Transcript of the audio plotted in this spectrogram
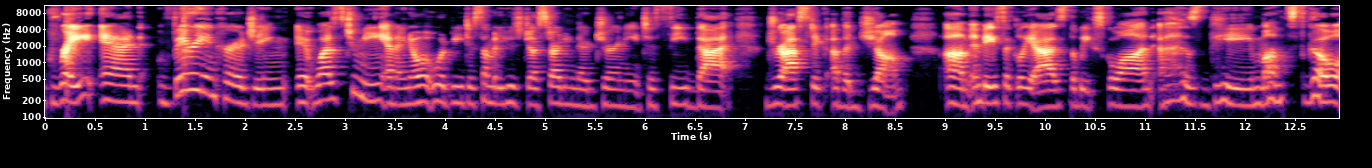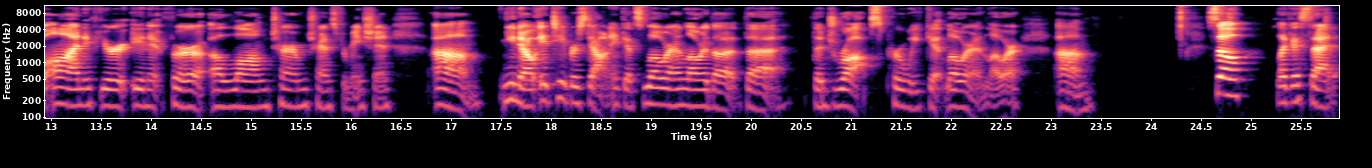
great and very encouraging it was to me and i know it would be to somebody who's just starting their journey to see that drastic of a jump um, and basically as the weeks go on as the months go on if you're in it for a long-term transformation um, you know it tapers down. It gets lower and lower. The the the drops per week get lower and lower. Um, so like i said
